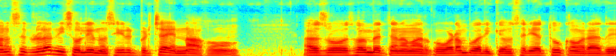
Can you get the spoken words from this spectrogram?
மனசுக்குள்ளே நீ சொல்லிடணும் சிகரெட் பிடிச்சா என்ன ஆகும்? சோ சோம்பேறித்தனமாக இருக்கும் உடம்பு வலிக்கும் சரியாக தூக்கம் வராது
